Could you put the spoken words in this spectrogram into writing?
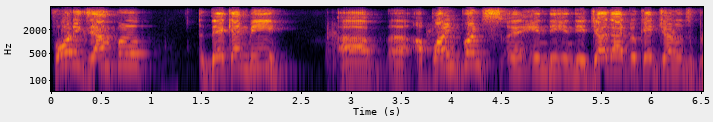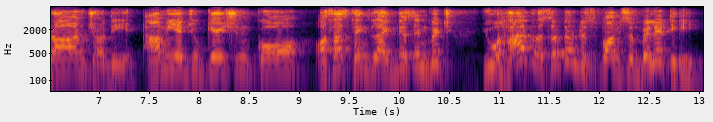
For example, there can be Uh, uh, appointments uh, in the in the Judge Advocate General's branch or the Army Education Corps or such things like this, in which you have a certain responsibility,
